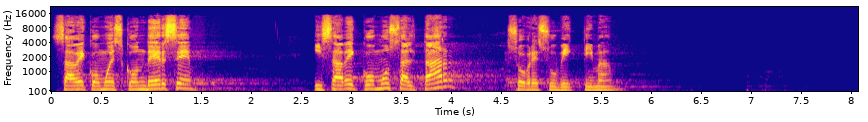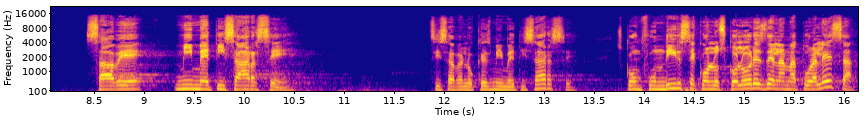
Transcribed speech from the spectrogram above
Sabe cómo esconderse y sabe cómo saltar sobre su víctima. Sabe mimetizarse. Si saben lo que es mimetizarse, es confundirse con los colores de la naturaleza.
